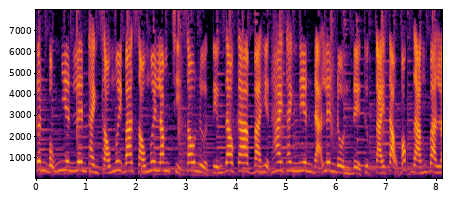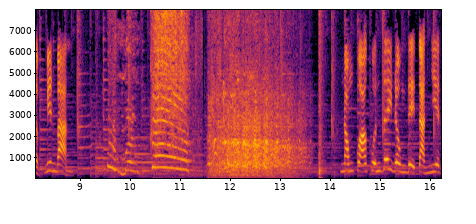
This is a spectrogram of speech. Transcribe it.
cân bỗng nhiên lên thành 63-65 chỉ sau nửa tiếng giao ca và hiện hai thanh niên đã lên đồn để thực tái tạo vóc dáng và lập biên bản. Oh my god! Nóng quá cuốn dây đồng để tản nhiệt.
